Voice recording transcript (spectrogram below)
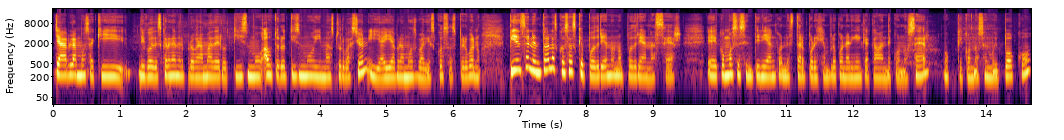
Ya hablamos aquí, digo, descargan el programa de erotismo, autoerotismo y masturbación y ahí hablamos varias cosas. Pero bueno, piensen en todas las cosas que podrían o no podrían hacer. Eh, cómo se sentirían con estar, por ejemplo, con alguien que acaban de conocer o que conocen muy poco.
